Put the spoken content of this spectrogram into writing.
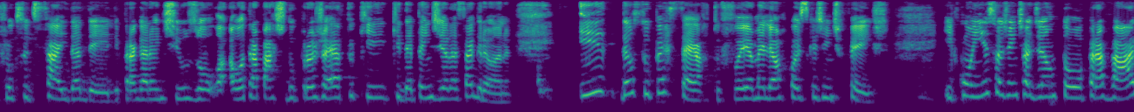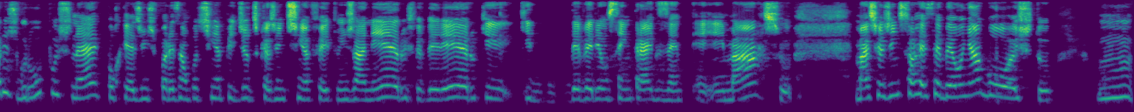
fluxo de saída dele para garantir os, a outra parte do projeto que, que dependia dessa grana. E deu super certo, foi a melhor coisa que a gente fez. E com isso a gente adiantou para vários grupos, né? Porque a gente, por exemplo, tinha pedidos que a gente tinha feito em janeiro e fevereiro, que, que deveriam ser entregues em, em março, mas que a gente só recebeu em agosto, hum,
